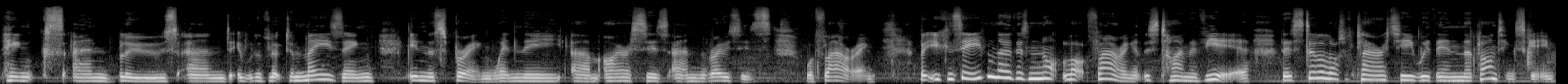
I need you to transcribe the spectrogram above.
pinks and blues, and it would have looked amazing in the spring when the um, irises and the roses were flowering. But you can see, even though there's not a lot flowering at this time of year, there's still a lot of clarity within the planting scheme.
